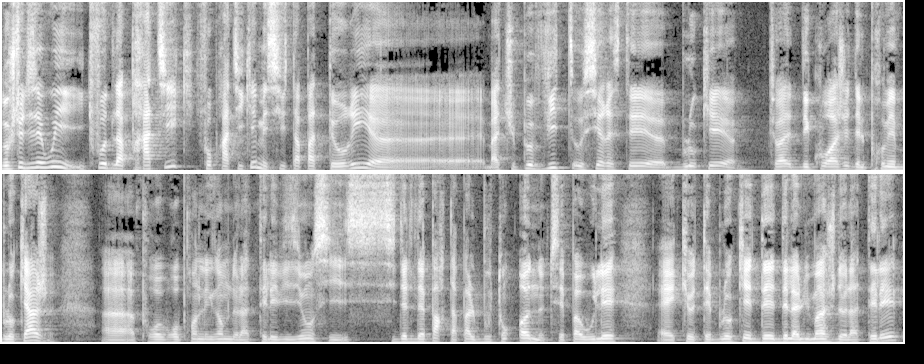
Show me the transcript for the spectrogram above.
Donc je te disais, oui, il te faut de la pratique, il faut pratiquer, mais si tu n'as pas de théorie, euh, bah, tu peux vite aussi rester bloqué, tu vois, découragé dès le premier blocage. Euh, pour reprendre l'exemple de la télévision, si, dès le départ tu n'as pas le bouton on, tu sais pas où il est et que tu es bloqué dès, dès l'allumage de la télé,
